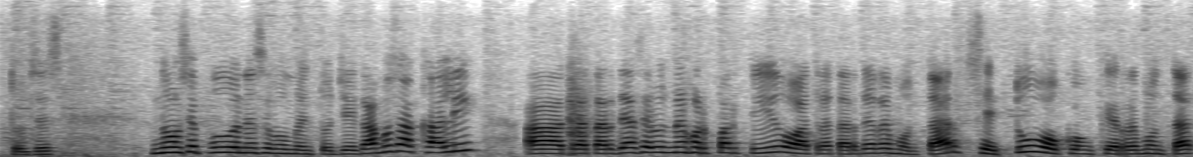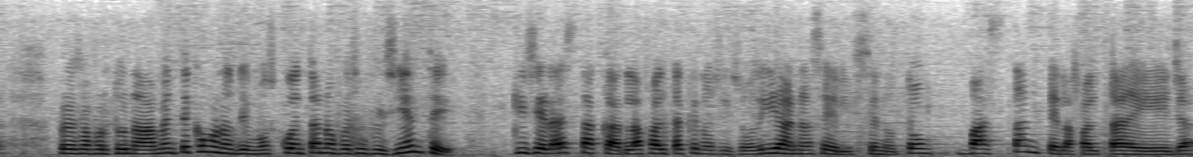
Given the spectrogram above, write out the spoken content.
Entonces, no se pudo en ese momento. Llegamos a Cali a tratar de hacer un mejor partido, a tratar de remontar. Se tuvo con qué remontar, pero desafortunadamente, como nos dimos cuenta, no fue suficiente. Quisiera destacar la falta que nos hizo Diana Celis. Se notó bastante la falta de ella.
